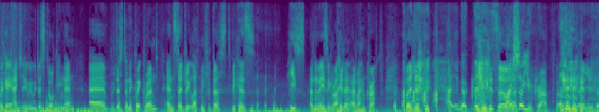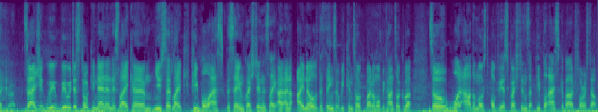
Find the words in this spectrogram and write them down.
Okay, actually, we were just talking then. Um, we've just done a quick run, and Cedric left me for dust because he's an amazing rider and I'm crap. But uh, you're not crap. so uh, I show you crap. yeah, you're not crap. So actually, we, we were just talking then, and it's like um, you said, like people ask the same question. It's like I, I know the things that we can talk about and what we can't talk about. So what are the most obvious questions that people ask about Forestal?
